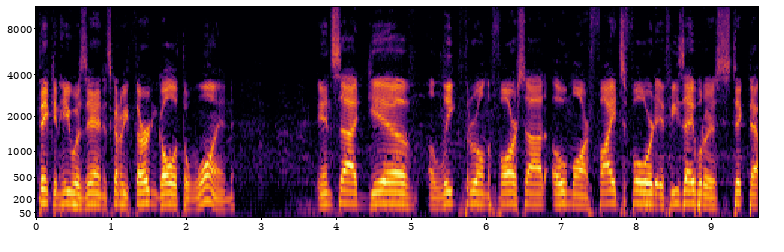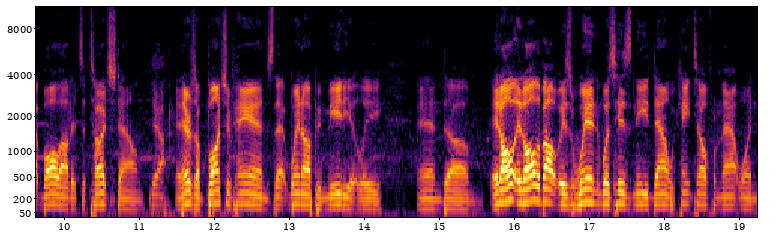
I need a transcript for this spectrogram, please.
thinking he was in. It's going to be third and goal at the one. Inside give, a leak through on the far side. Omar fights forward. If he's able to stick that ball out, it's a touchdown. Yeah. And there's a bunch of hands that went up immediately, and um, it all it all about is when was his knee down. We can't tell from that one.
